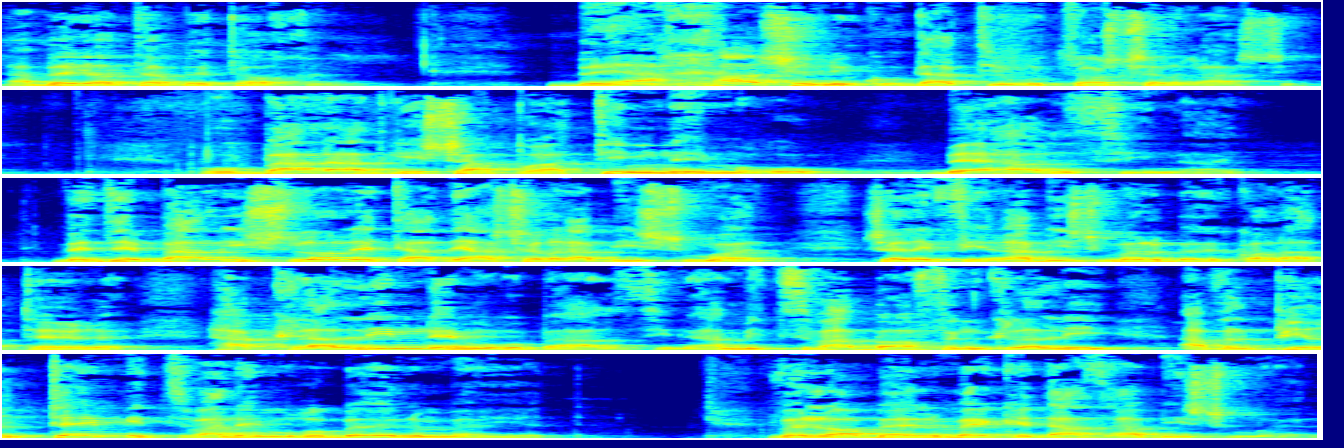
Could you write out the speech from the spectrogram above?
הרבה יותר בתוכן. מאחר שנקודת תירוצו של רש"י, הוא בא להדגיש שהפרטים נאמרו בהר סיני, וזה בא לשלול את הדעה של רבי שמואל, שלפי רבי שמואל בכל התרא, הכללים נאמרו בהר סיני, המצווה באופן כללי, אבל פרטי מצווה נאמרו באלמייד, ולא באלמי כדעת רבי שמואל.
